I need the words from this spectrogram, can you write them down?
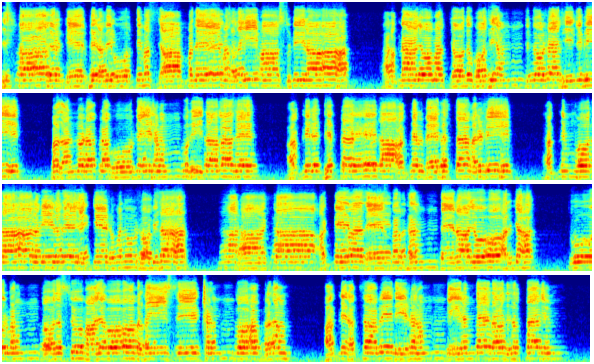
विश्वाभिर्गेर्भिरभिभूर्तिमस्याम् मदेम सदैमा सुवीराः अग्नायो मर्त्योदुबोधियम् जुजोषधीतिभिः वदन्नुषप्रभूर्यैषम् पुरीतावासे अग्निरिद्धिप्रेता अग्निर्वेदस्तमर्षिः अग्निम् होतारमीलते यज्ञेषु मनुषोऽभिषाः। नाराह्या अग्नेवसे स्पर्धम् ते रायो अर्यः। पूर्वन्तोदस्यो मायवो व्रतैः शीक्षन्तो अव्रतम् अग्निरप्सावृदीषहम् वीरम् ददाति सत्पदिम्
